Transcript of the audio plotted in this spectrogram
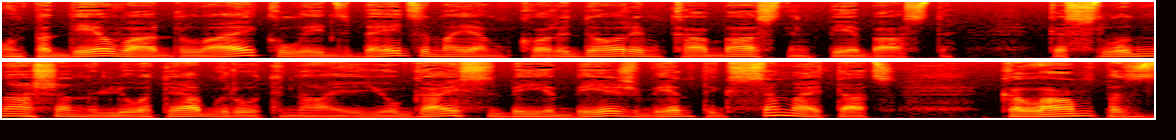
un pa dievvvārdu laiku līdz beidzamajam koridorim kā bāstiņa piebāsta, kas sludināšanu ļoti apgrūtināja, jo gaiss bija bieži vien tik samaitāts, ka lampas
